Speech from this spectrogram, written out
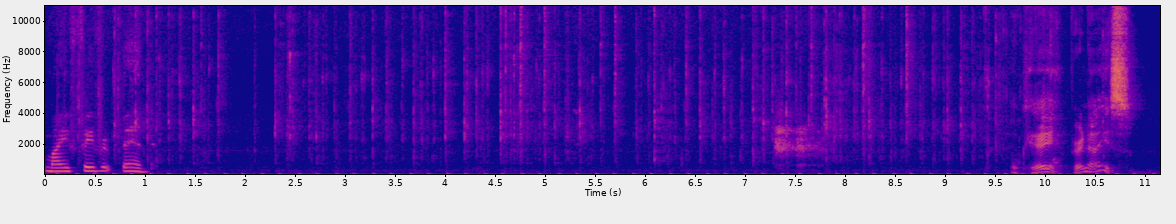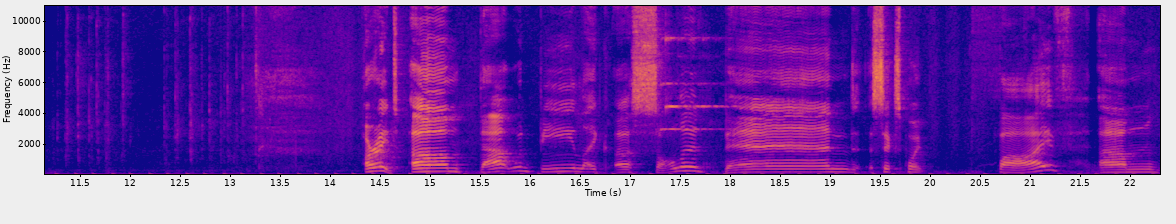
my favorite band. Okay, very nice. All right, um, that would be like a solid band 6.5 five. Um,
